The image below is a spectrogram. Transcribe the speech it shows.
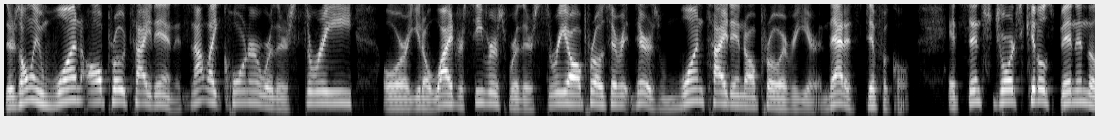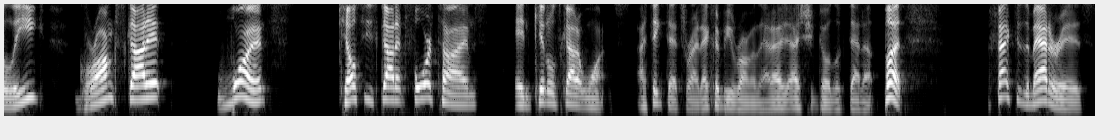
there's only one all pro tight end. It's not like corner where there's three or, you know, wide receivers where there's three all pros every there's one tight end all pro every year. And that is difficult. It's since George Kittle's been in the league, Gronk's got it once, Kelce's got it four times, and Kittle's got it once. I think that's right. I could be wrong on that. I, I should go look that up. But the fact of the matter is,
